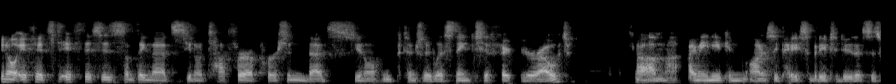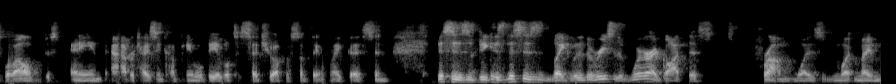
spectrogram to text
you know if it's if this is something that's you know tough for a person that's you know potentially listening to figure out um, I mean, you can honestly pay somebody to do this as well. Just any advertising company will be able to set you up with something like this. And this is because this is like the reason where I got this from was what my,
